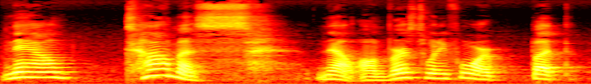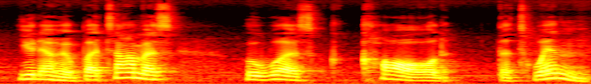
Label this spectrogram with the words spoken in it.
Now, Thomas, now on verse 24, but you know who, but Thomas, who was called the twin.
